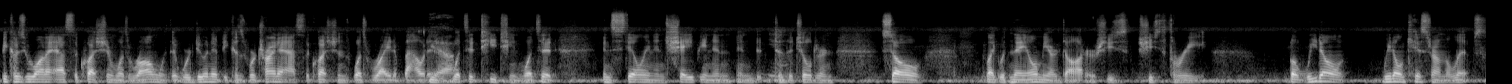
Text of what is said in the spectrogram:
because we want to ask the question what's wrong with it. We're doing it because we're trying to ask the questions what's right about it. Yeah. What's it teaching? What's it instilling and shaping in, in, Yeah. to the children? So, like with Naomi, our daughter, she's she's three, but we don't we don't kiss her on the lips.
